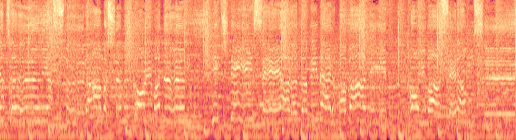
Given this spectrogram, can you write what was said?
yatağın yastığına başımı koymadım. Hiç değilse arada bir merhaba deyip koyma selamsız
